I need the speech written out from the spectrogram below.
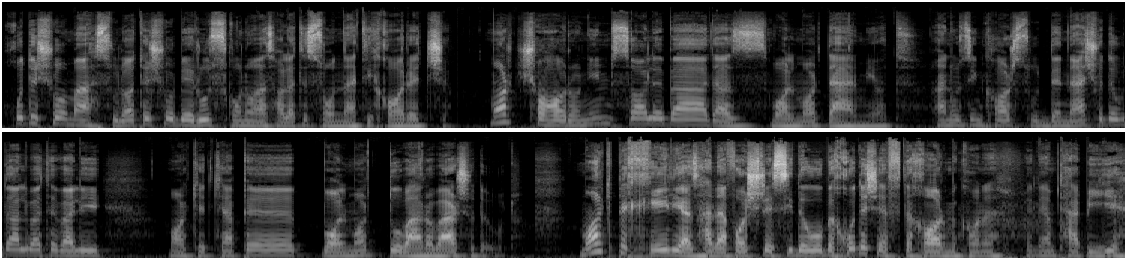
خودش و محصولاتش رو به روز کنه و از حالت سنتی خارج شه. مارک چهار و نیم سال بعد از والمارت در میاد. هنوز این کار سوده نشده بود البته ولی مارکت کپ والمارت دو برابر شده بود. مارک به خیلی از هدفاش رسیده و به خودش افتخار می‌کنه. خیلی هم طبیعیه.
